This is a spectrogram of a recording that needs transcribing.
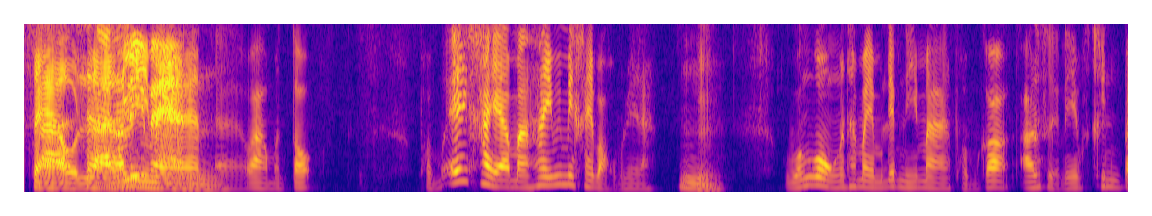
แซล Salary ลารีแมน Man เออวางบนโต๊ะ ผมเอ๊ะใครเอามาให้ไม่มีใครบอกผมเลยนะอืมผม ว่างงว่าทำไมเล่มนี้มา ผมก็เอาหนังสือเล่มขึ้นไป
